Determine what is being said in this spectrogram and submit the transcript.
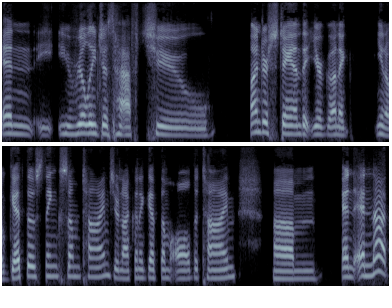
and you really just have to understand that you're going to you know get those things sometimes. You're not going to get them all the time. Um, and and not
